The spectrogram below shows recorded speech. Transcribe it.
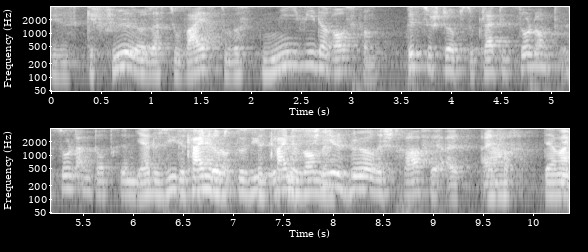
dieses Gefühl oder dass du weißt, du wirst nie wieder rauskommen. Bis du stirbst, du bleibst jetzt so lang, so lang dort drin. Ja, du siehst keine- stirbst. du siehst das keine ist eine Sonne. viel höhere Strafe, als einfach der dem war-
